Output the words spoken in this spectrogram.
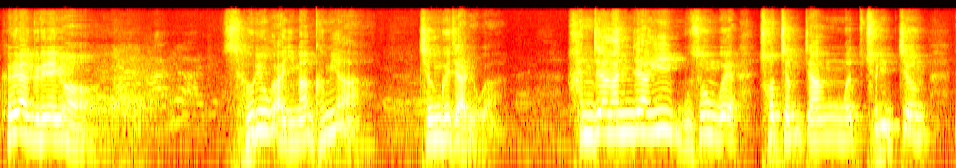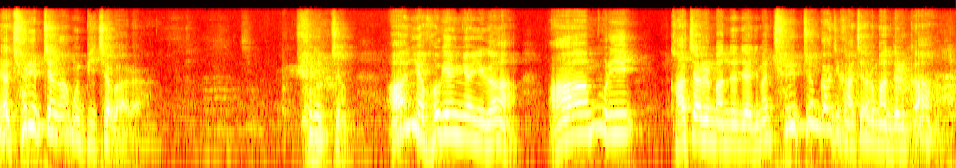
그래, 안 그래요? 서류가 이만큼이야. 증거 자료가. 한 장 한 장이 무서운 거야. 초청장, 뭐 출입증. 야, 출입증 한번 비춰봐라. 출입증. 아니, 허경영이가 아무리 가짜를 만든 자지만 출입증까지 가짜로 만들까?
